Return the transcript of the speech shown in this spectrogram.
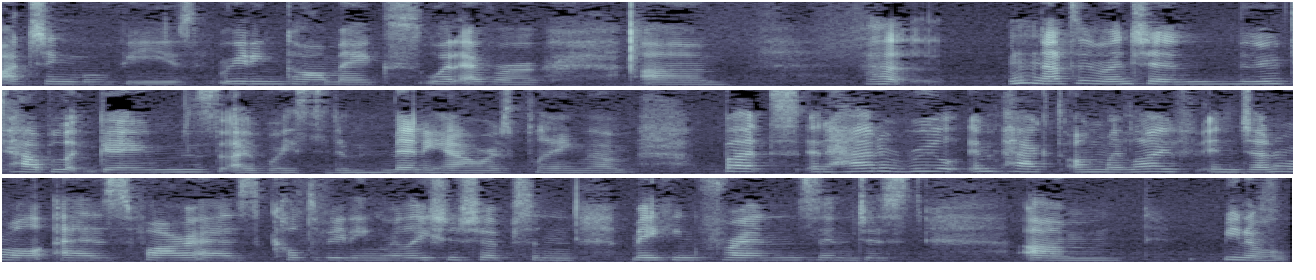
watching movies, reading comics, whatever. Um, Not to mention the new tablet games, I've wasted many hours playing them, but it had a real impact on my life in general as far as cultivating relationships and making friends and just, um, you know,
